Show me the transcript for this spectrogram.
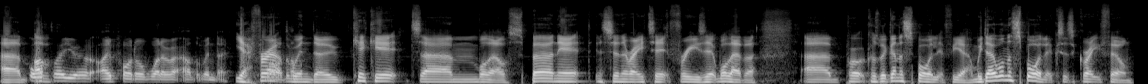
Um, Or I've- throw your iPod or whatever out the window. yeah, throw it out the window, kick it, um, what else? Burn it, incinerate it, freeze it, whatever. Because we're going to spoil it for you. And we don't want to spoil it because it's a great film.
